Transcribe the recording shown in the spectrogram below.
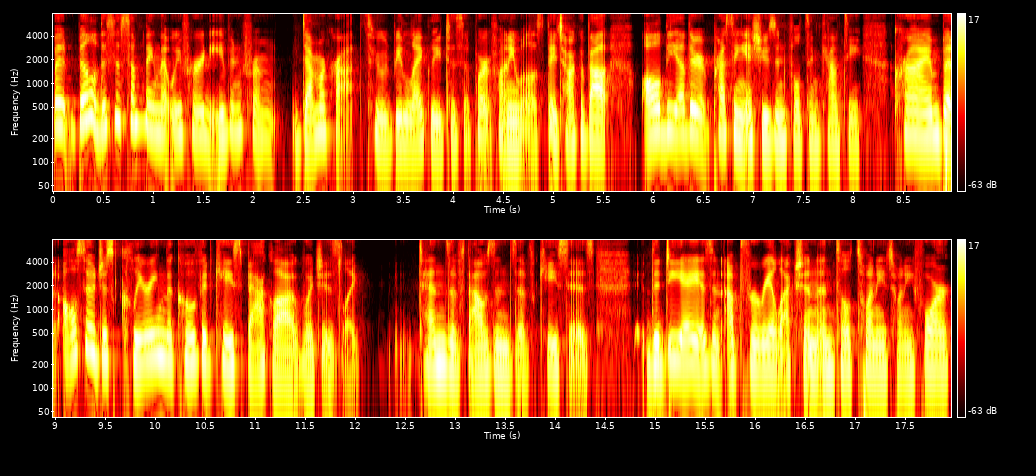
But Bill, this is something that we've heard even from Democrats who would be likely to support Fani Willis. They talk about all the other pressing issues in Fulton County crime, but also just clearing the COVID case backlog, which is like tens of thousands of cases. The DA isn't up for reelection until 2024.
